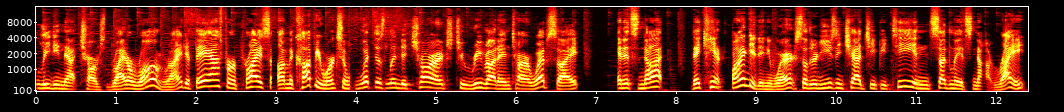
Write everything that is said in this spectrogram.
leading that charge right or wrong, right? If they ask for a price on the Copy Worx and what does Linda charge to rewrite an entire website and it's not they can't find it anywhere, so they're using Chat GPT and suddenly it's not right,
